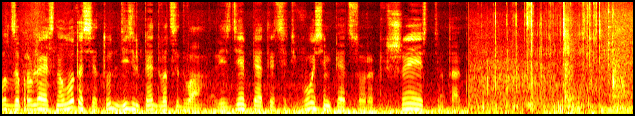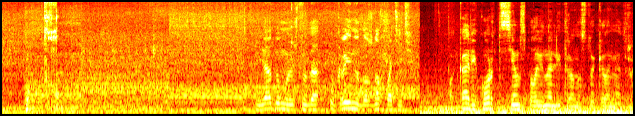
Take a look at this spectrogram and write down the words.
Вот заправляясь на лотосе, тут дизель 5.22. Везде 5.38, 5.46, вот так. Я думаю, что до Украины должно хватить. Пока рекорд 7,5 литра на 100 километров.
